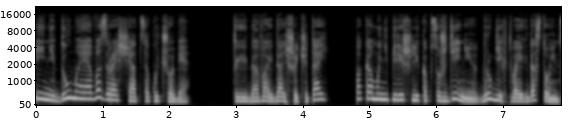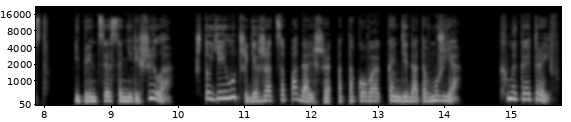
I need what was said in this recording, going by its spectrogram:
и не думая возвращаться к учебе. «Ты давай дальше читай, пока мы не перешли к обсуждению других твоих достоинств, и принцесса не решила, что ей лучше держаться подальше от такого кандидата в мужья», — хмыкает Рейв.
